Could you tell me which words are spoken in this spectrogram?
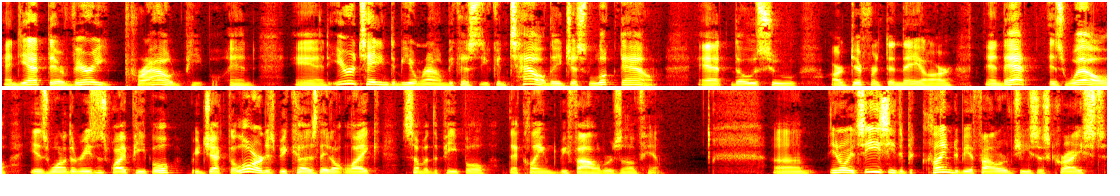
And yet they're very proud people and, and irritating to be around because you can tell they just look down at those who are different than they are. And that as well is one of the reasons why people reject the Lord is because they don't like some of the people that claim to be followers of him. Um, you know, it's easy to claim to be a follower of Jesus Christ,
